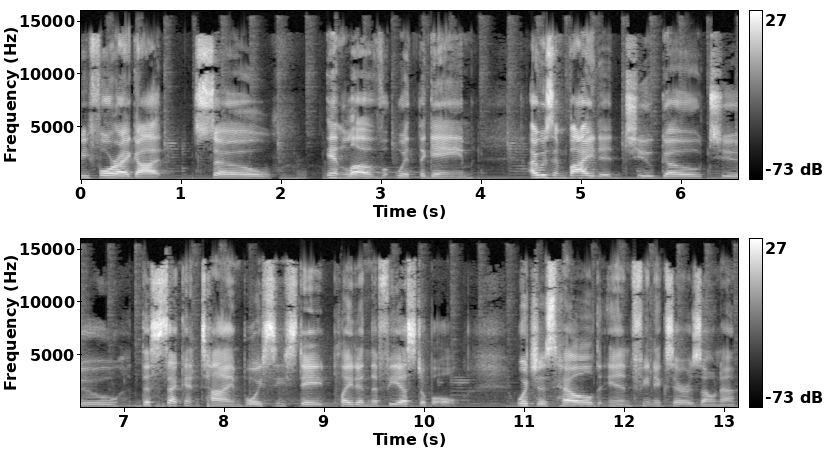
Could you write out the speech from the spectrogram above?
before I got so in love with the game, I was invited to go to the second time Boise State played in the Fiesta Bowl, which is held in Phoenix, Arizona.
